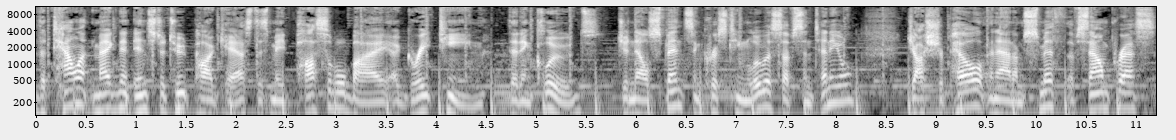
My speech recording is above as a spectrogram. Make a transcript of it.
The Talent Magnet Institute podcast is made possible by a great team that includes Janelle Spence and Christine Lewis of Centennial, Josh Chappelle and Adam Smith of Soundpress,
